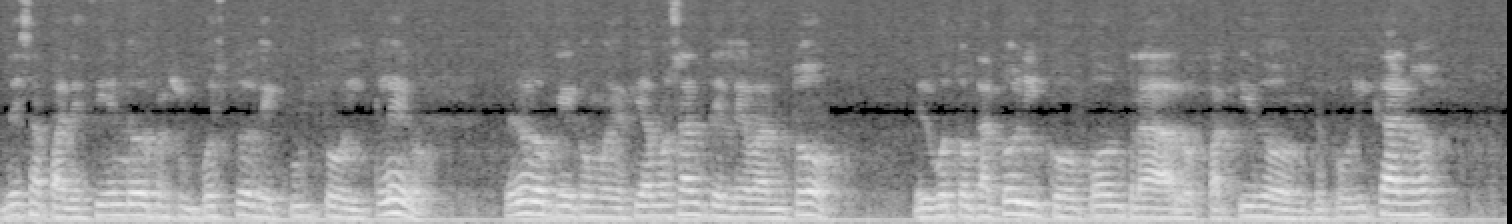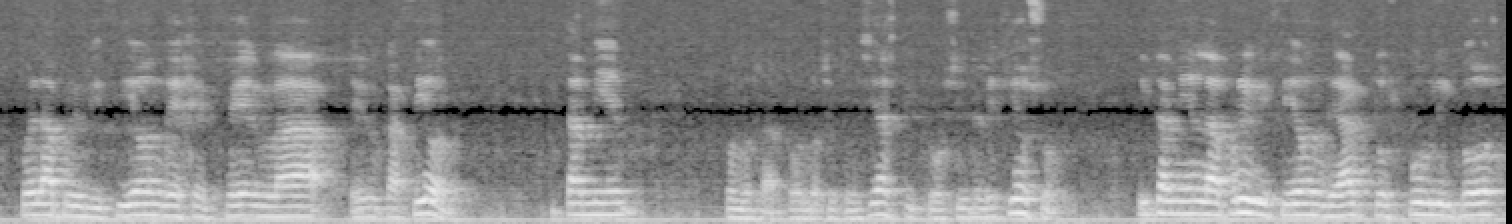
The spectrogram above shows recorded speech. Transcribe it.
desapareciendo el presupuesto de culto y clero. Pero lo que, como decíamos antes, levantó el voto católico contra los partidos republicanos fue la prohibición de ejercer la educación, también por los, por los eclesiásticos y religiosos, y también la prohibición de actos públicos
